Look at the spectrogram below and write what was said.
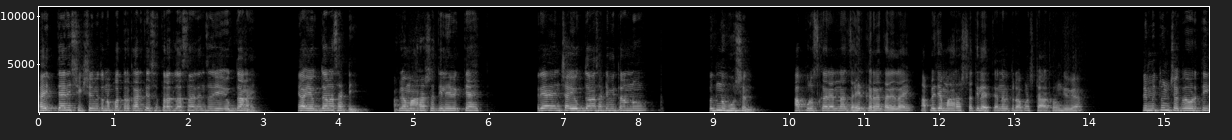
साहित्य आणि शिक्षण मित्रांनो पत्रकारिता क्षेत्रातलं असणार त्यांचं जे योगदान आहे या योगदानासाठी आपल्या महाराष्ट्रातील हे व्यक्ती आहेत. तर या यांच्या योगदानासाठी मित्रांनो पद्मभूषण हा पुरस्कार यांना जाहीर करण्यात आलेला आहे. आपले जे महाराष्ट्रातील आहेत त्यांना मित्रांनो आपण स्टार करून घेऊया. श्री मिथुन चक्रवर्ती.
